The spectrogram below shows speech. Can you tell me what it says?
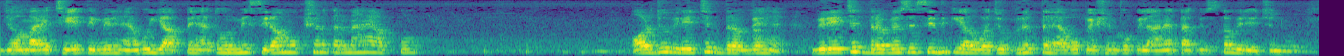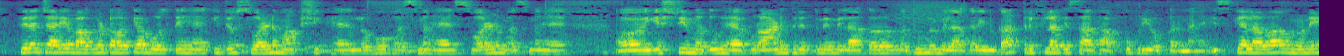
जो हमारे छह तिमिर हैं, वो याप्य हैं तो उनमें सिरा मोक्षण करना है आपको? और जो विरेचक द्रव्य हैं, विरेचक द्रव्य से सिद्ध किया हुआ जो घृत है, वो पेशेंट को पिलाना है ताकि उसका विरेचन हो। फिर आचार्य वागवट और क्या बोलते हैं कि जो स्वर्ण माक्षिक है लोहो भस्म है स्वर्ण भस्म है यष्टि मधु है, पुराण घृत में मिलाकर और मधु में मिलाकर इनका त्रिफला के साथ आपको प्रयोग करना है। इसके अलावा उन्होंने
